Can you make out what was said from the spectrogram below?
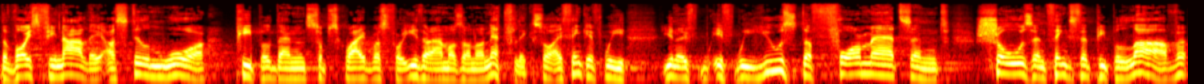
the voice finale are still more people than subscribers for either Amazon or Netflix. So I think if we, you know, if, if we use the formats and shows and things that people love,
